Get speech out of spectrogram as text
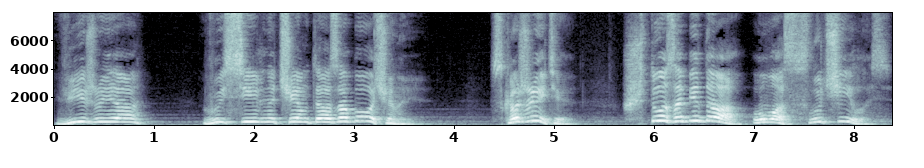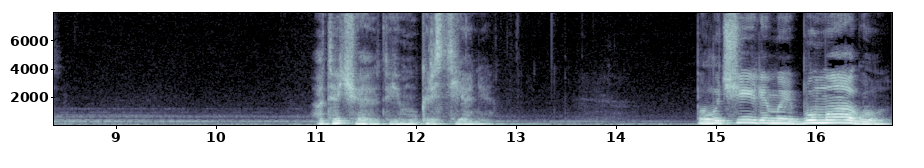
«Вижу я, вы сильно чем-то озабочены. Скажите, что за беда у вас случилась?» Отвечают ему крестьяне. Получили мы бумагу,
